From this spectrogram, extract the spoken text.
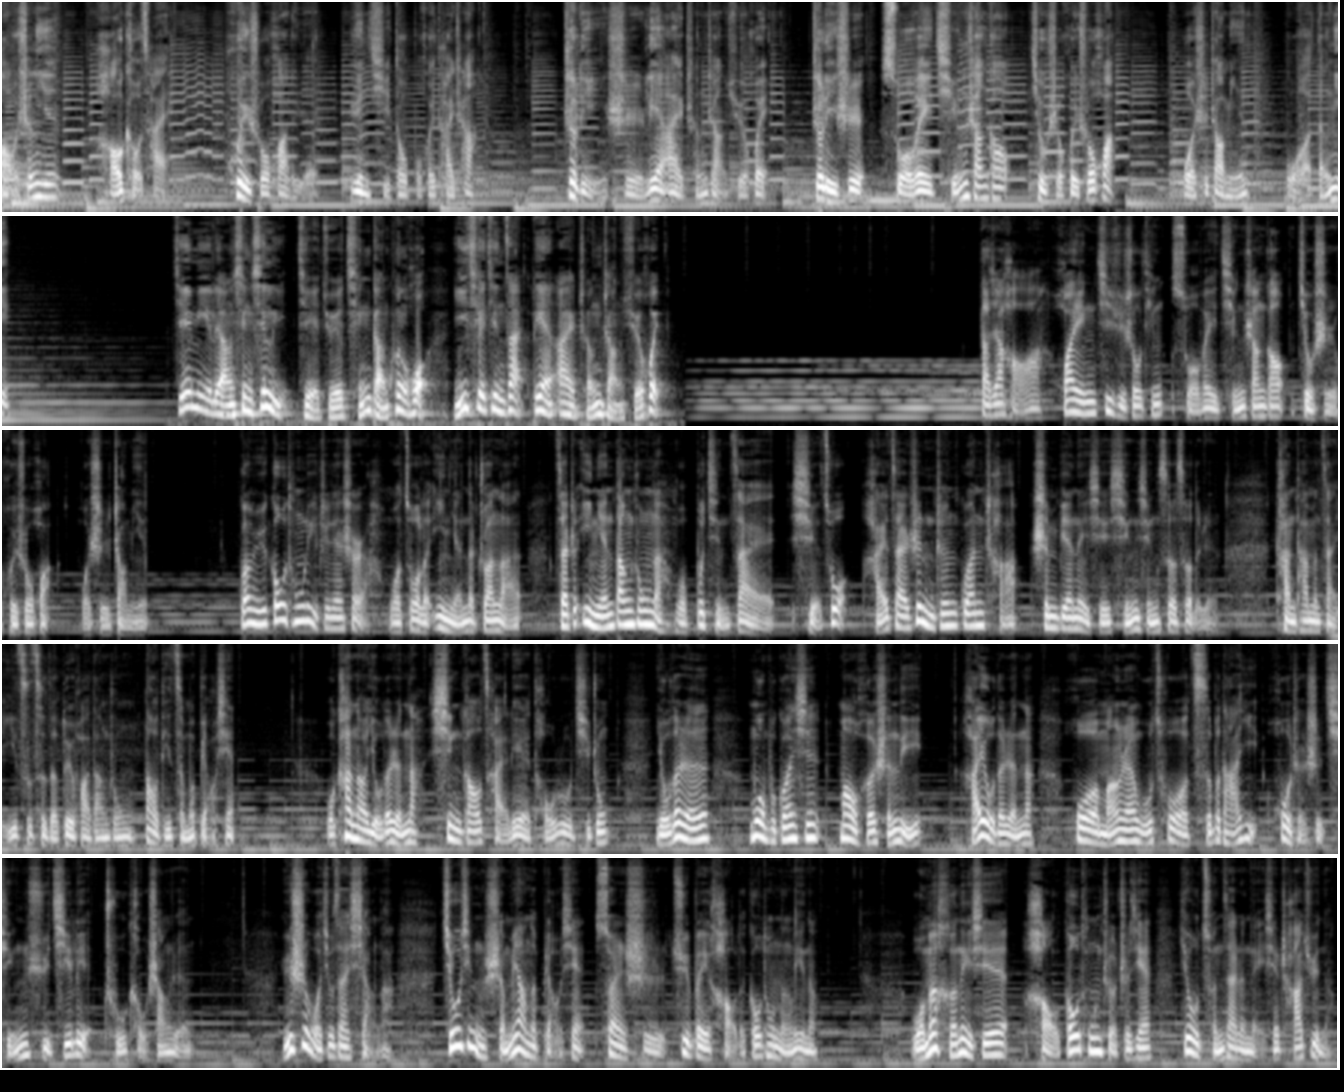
好声音，好口才，会说话的人运气都不会太差。这里是恋爱成长学会，这里是所谓情商高就是会说话。我是赵民，我等你。揭秘两性心理，解决情感困惑，一切尽在恋爱成长学会。大家好啊，欢迎继续收听所谓情商高就是会说话。我是赵民。关于沟通力这件事儿啊，我做了一年的专栏。在这一年当中呢，我不仅在写作，还在认真观察身边那些形形色色的人，看他们在一次次的对话当中到底怎么表现。我看到有的人呢兴高采烈投入其中，有的人漠不关心貌合神离，还有的人呢或茫然无措词不达意，或者是情绪激烈出口伤人。于是我就在想啊。究竟什么样的表现算是具备好的沟通能力呢？我们和那些好沟通者之间又存在着哪些差距呢？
